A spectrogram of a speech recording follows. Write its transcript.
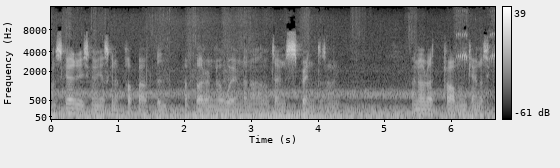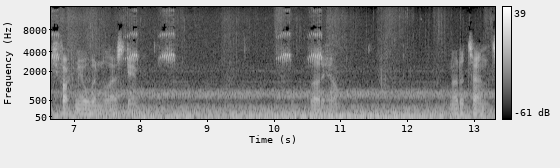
I'm scared he's gonna, just gonna pop up and up out of nowhere and then I'll to sprint or something. I know that problem kind of fucked me over in the last game. Bloody hell. Not a tent,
